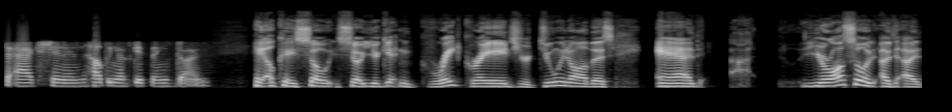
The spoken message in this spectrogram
to action and helping us get things done. Hey, okay, so so you're getting great grades, you're doing all this, and you're also a, a,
